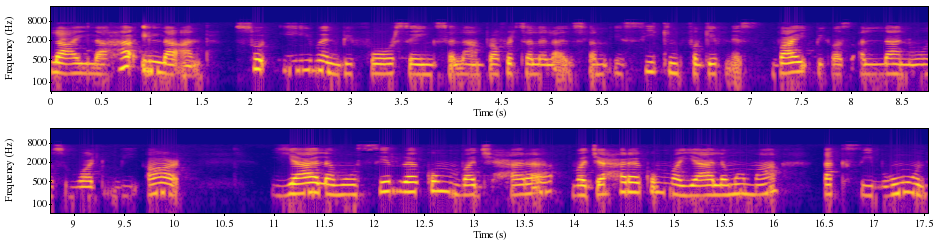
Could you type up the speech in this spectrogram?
La ilaha illa ant. So even before saying salam, Prophet ﷺ is seeking forgiveness. Why? Because Allah knows what we are. يَعْلَمُ سِرَّكُمْ وَجَهْرَكُمْ وَيَعْلَمُ مَا تَكْسِبُونَ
